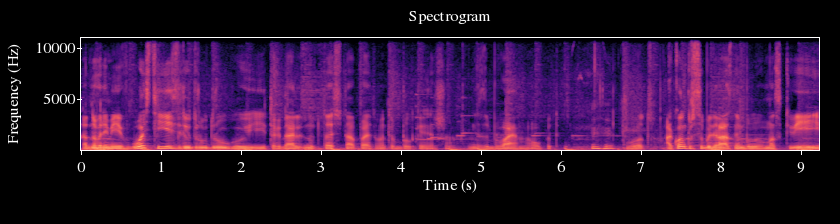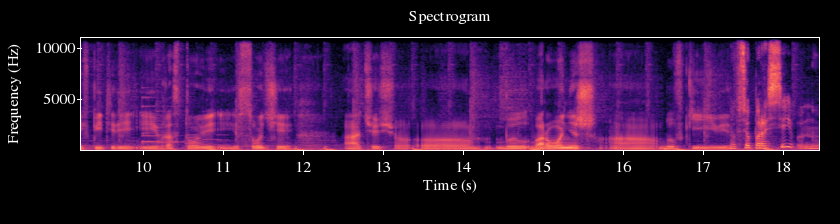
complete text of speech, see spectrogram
одно время и в гости ездили друг к другу и так далее, ну, туда-сюда, поэтому это был, конечно, незабываемый опыт. Угу. Вот. А конкурсы были разные, был в Москве, и в Питере, и в Ростове, и в Сочи, а что еще? Э, был Воронеж, а, был в Киеве. Но все по России, ну,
